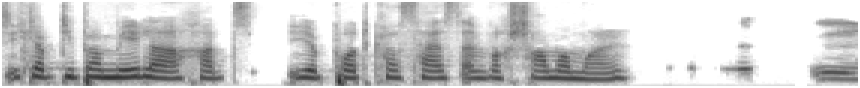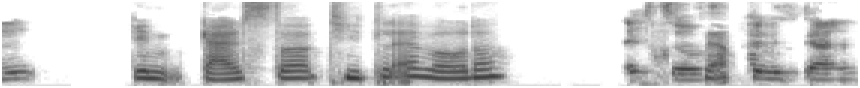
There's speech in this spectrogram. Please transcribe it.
ich glaube, die Pamela hat, ihr Podcast heißt einfach Schauen wir mal. Mhm, geilster Titel ever, oder? echt so. Finde ich geil.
